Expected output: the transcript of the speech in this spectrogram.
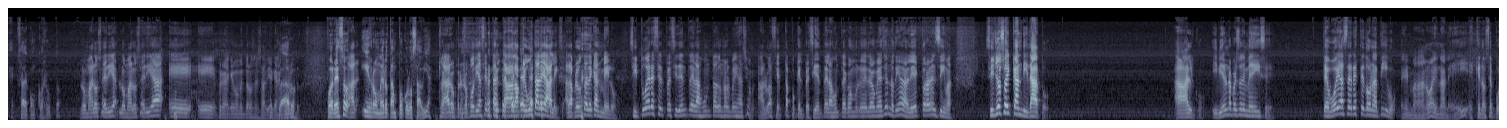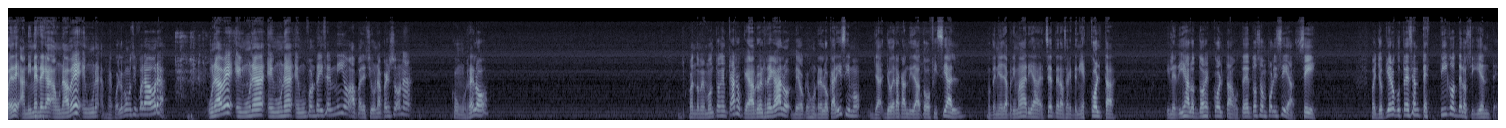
eh, o sea, con corrupto. lo malo sería, lo malo sería, eh, eh, pero en aquel momento no se sabía que era Claro. corrupto. Por eso, Ahora- y Romero tampoco lo sabía. Claro, pero no podía aceptar. A la pregunta de Alex, a la pregunta de Carmelo. Si tú eres el presidente de la Junta de una organización, ah, lo aceptas porque el presidente de la Junta de, la organización no tiene la ley electoral encima. Si yo soy candidato a algo y viene una persona y me dice, te voy a hacer este donativo, hermano, hay una ley, es que no se puede. A mí me regala una vez en una, me acuerdo como si fuera ahora. Una vez en una en una en un fundraiser mío apareció una persona con un reloj. Cuando me monto en el carro, que abro el regalo, veo que es un reloj carísimo. Ya yo era candidato oficial, no tenía ya primaria, etcétera, o sea que tenía escolta. Y le dije a los dos escoltas, ¿ustedes dos son policías? Sí. Pues yo quiero que ustedes sean testigos de lo siguiente.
